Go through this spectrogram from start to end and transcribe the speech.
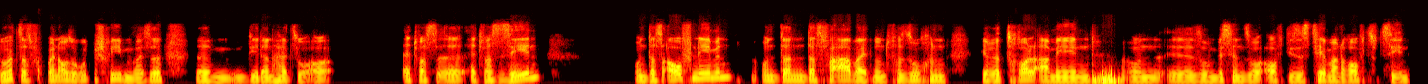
hast das vorhin auch so gut beschrieben, weißt du, ähm, die dann halt so äh, etwas, äh, etwas sehen und das aufnehmen und dann das verarbeiten und versuchen, ihre Trollarmeen und äh, so ein bisschen so auf dieses Thema draufzuziehen.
